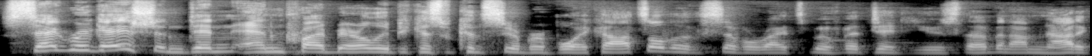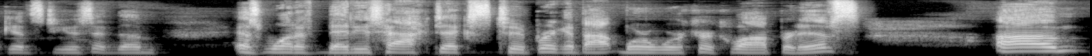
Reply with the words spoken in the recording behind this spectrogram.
segregation didn't end primarily because of consumer boycotts, although the civil rights movement did use them, and I'm not against using them as one of many tactics to bring about more worker cooperatives. Um,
